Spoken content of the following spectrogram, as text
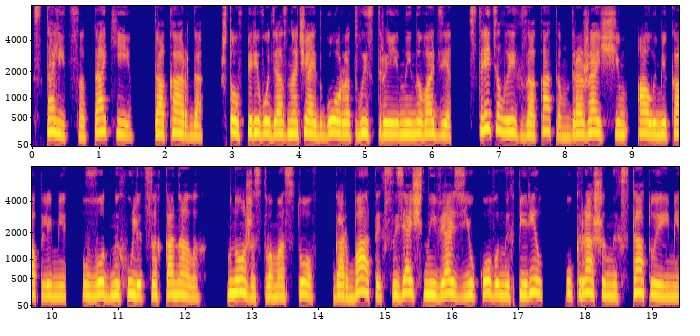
Столица Такии, Такарда, что в переводе означает «город, выстроенный на воде», встретила их закатом, дрожащим алыми каплями в водных улицах-каналах. Множество мостов, горбатых, с изящной вязью кованых перил украшенных статуями,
